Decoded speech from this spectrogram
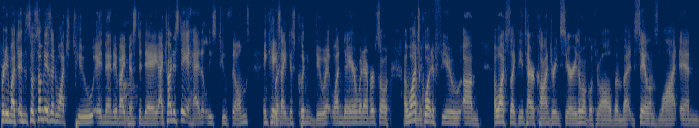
pretty much. And so some days I'd watch two, and then if I Uh-huh. missed a day, I tried to stay ahead at least two films in case Right. I just couldn't do it one day or whatever. So I watched makes quite a few. Um, I watched like the entire Conjuring series. I won't go through all of them, but in Salem's Lot and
